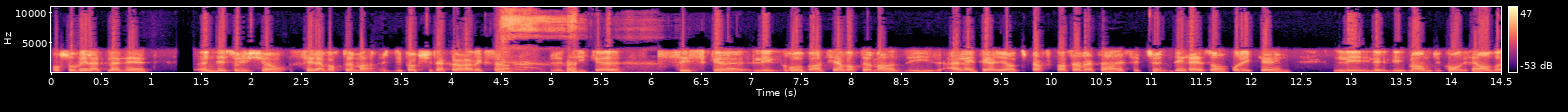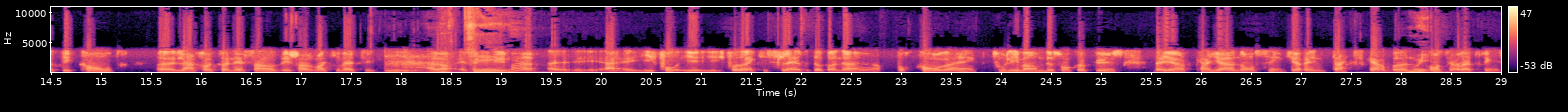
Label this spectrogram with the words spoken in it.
pour sauver la planète, une des solutions, c'est l'avortement. Je dis pas que je suis d'accord avec ça. Je dis que c'est ce que les groupes anti-avortement disent à l'intérieur du Parti conservateur et c'est une des raisons pour lesquelles les, les, membres du Congrès ont voté contre euh, la reconnaissance des changements climatiques. Alors, effectivement, euh, il, faut, il, faudrait qu'il se lève de bonne heure pour convaincre tous les membres de son caucus. D'ailleurs, quand il a annoncé qu'il y aurait une taxe carbone conservatrice,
